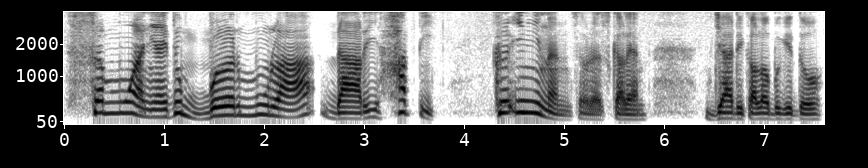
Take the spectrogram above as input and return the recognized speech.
semuanya itu bermula dari hati keinginan saudara sekalian. Jadi kalau begitu,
